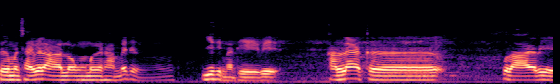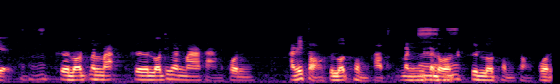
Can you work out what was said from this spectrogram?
คือมันใช้เวลาลงมือทำไม่ถึงยี่สิบนาทีพี่คันแรกคือผู้ร้ายอะพี่อือฮึคือรถมันมาคือรถที่มันมาสามคน คันที่สองคือรถผมครับ มันอือฮึกระโดดขึ้นรถผมสองคน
